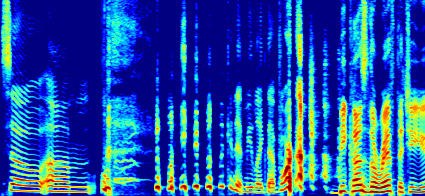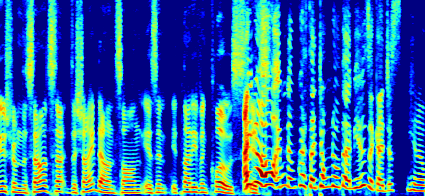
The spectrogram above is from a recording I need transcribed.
So um, what are you looking at me like that for? because the riff that you use from the sound the Shinedown song isn't it's not even close. I it's know. I'm because I don't know that music. I just you know.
